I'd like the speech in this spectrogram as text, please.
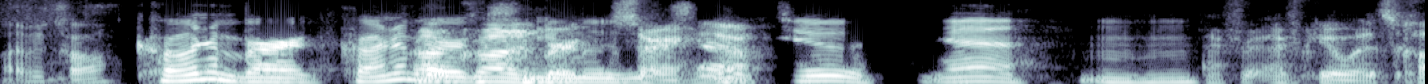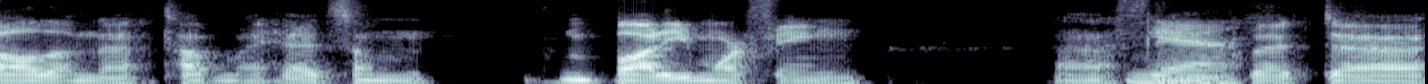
that'd be cool. Cronenberg. Cronenberg's new Cronenberg, sorry, yeah. too. Yeah. hmm I, for- I forget what it's called on the top of my head, some body morphing uh, thing. Yeah. But uh,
